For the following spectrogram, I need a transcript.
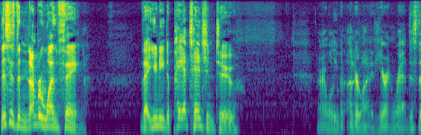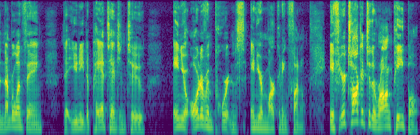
This is the number one thing that you need to pay attention to. All right, we'll even underline it here in red. This is the number one thing that you need to pay attention to in your order of importance in your marketing funnel. If you're talking to the wrong people,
